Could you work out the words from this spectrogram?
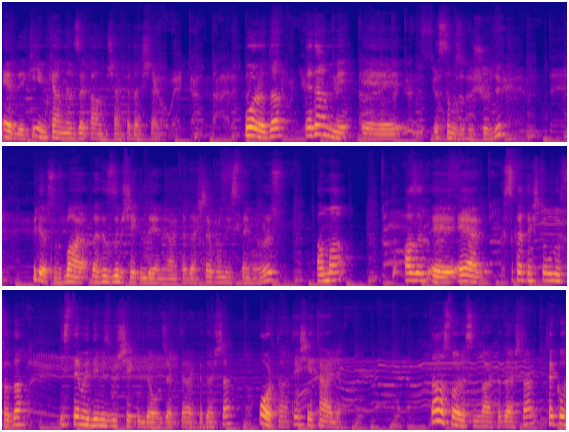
Evdeki imkanlarınıza kalmış arkadaşlar. Bu arada neden mi e, ısımızı düşürdük? Biliyorsunuz baharatlar hızlı bir şekilde yanıyor arkadaşlar. Bunu istemiyoruz. ama az e, eğer kısık ateşte olursa da istemediğimiz bir şekilde olacaktır arkadaşlar. Orta ateş yeterli. Daha sonrasında arkadaşlar taco,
